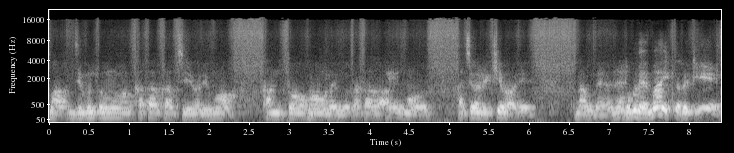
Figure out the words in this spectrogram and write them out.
まあ自分との方たちよりも関東方面の方がもう8割9割なんだよね、僕ね、前行った時、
